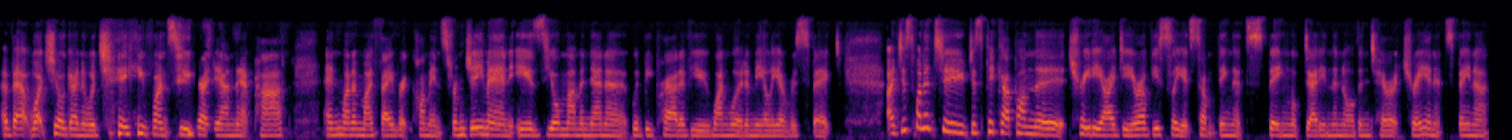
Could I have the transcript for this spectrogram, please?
about what you're going to achieve once you go down that path. And one of my favourite comments from G Man is Your mum and nana would be proud of you. One word, Amelia, respect. I just wanted to just pick up on the treaty idea. Obviously, it's something that's being looked at in the Northern Territory and it's been a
